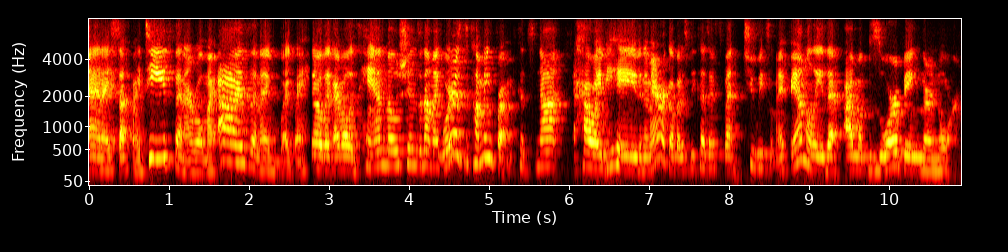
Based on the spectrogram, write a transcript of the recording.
And I suck my teeth and I roll my eyes and I like my you know, like I have all these hand motions and I'm like, where is it coming from? Because it's not how I behave in America, but it's because I spent two weeks with my family that I'm absorbing their norms.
